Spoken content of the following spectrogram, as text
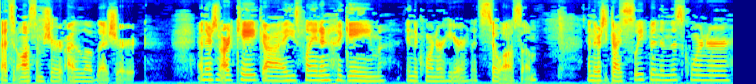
That's an awesome shirt. I love that shirt. And there's an arcade guy. He's playing a game in the corner here. That's so awesome. And there's a guy sleeping in this corner.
